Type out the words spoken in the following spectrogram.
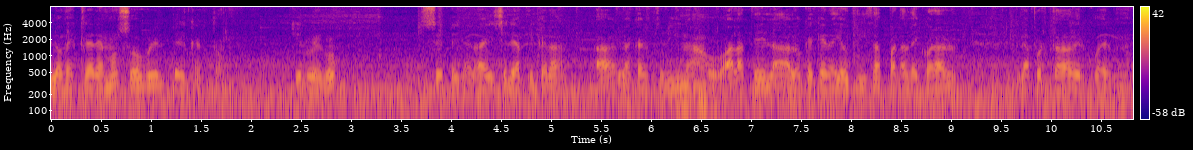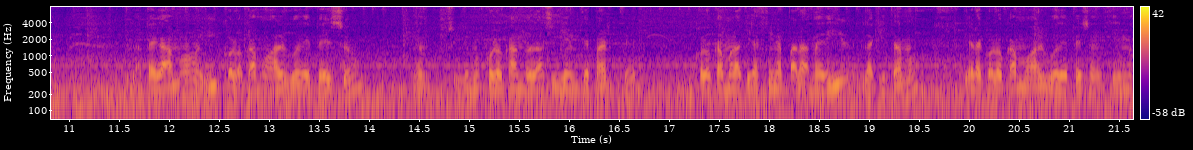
lo mezclaremos sobre el cartón, que luego se pegará y se le aplicará a la cartulina o a la tela, a lo que queráis utilizar para decorar la portada del cuaderno. La pegamos y colocamos algo de peso. seguimos colocando la siguiente parte. Colocamos la tira fina para medir, la quitamos y ahora colocamos algo de peso encima.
